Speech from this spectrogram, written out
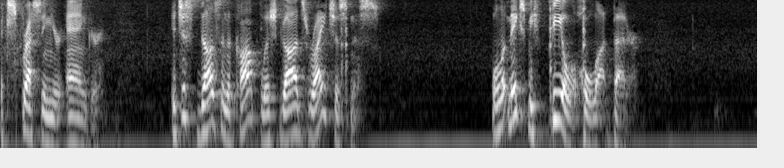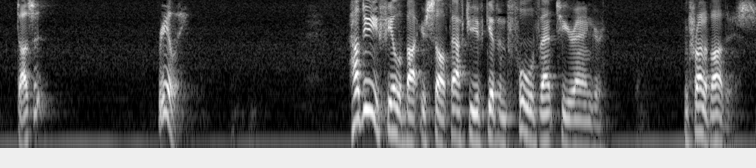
expressing your anger. It just doesn't accomplish God's righteousness. Well, it makes me feel a whole lot better. Does it? Really? How do you feel about yourself after you've given full vent to your anger in front of others?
